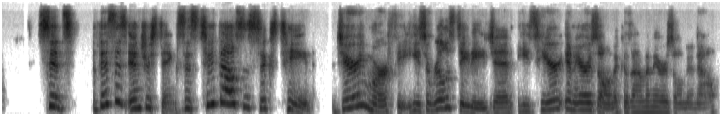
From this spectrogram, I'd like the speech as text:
since this is interesting, since 2016, Jerry Murphy, he's a real estate agent. He's here in Arizona because I'm in Arizona now.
